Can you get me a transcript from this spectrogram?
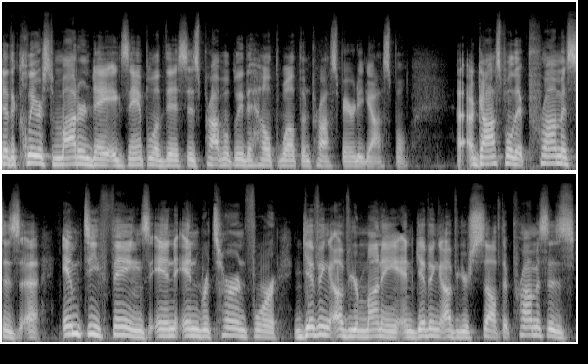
Now, the clearest modern day example of this is probably the health, wealth, and prosperity gospel a gospel that promises uh, empty things in, in return for giving of your money and giving of yourself, that promises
